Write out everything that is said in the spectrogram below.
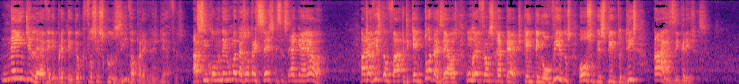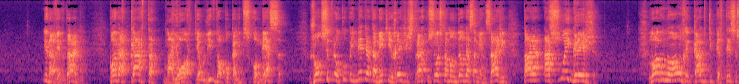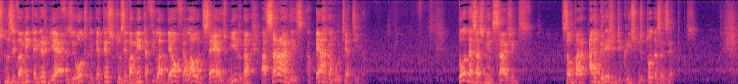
nem de leve ele pretendeu que fosse exclusiva para a igreja de Éfeso, assim como nenhuma das outras seis que se seguem a ela. Haja vista o fato de que em todas elas um refrão se repete: quem tem ouvidos, ouça o que o Espírito diz às igrejas. E na verdade, quando a carta maior, que é o livro do Apocalipse, começa, João se preocupa imediatamente em registrar que o Senhor está mandando essa mensagem para a sua igreja. Logo, não há um recado que pertence exclusivamente à igreja de Éfeso e outro que pertence exclusivamente a Filadélfia, a Laodiceia, a Esmirna, a Sardes, a Pérgamo a Tira. Todas as mensagens são para a igreja de Cristo de todas as épocas.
